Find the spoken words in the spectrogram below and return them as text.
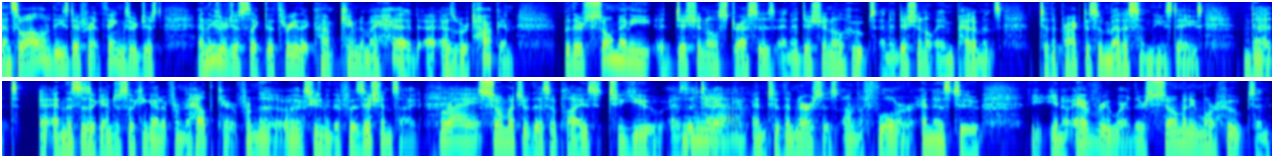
And so all of these different things are just, and these are just like the three that com- came to my head as we're talking. But there's so many additional stresses and additional hoops and additional impediments to the practice of medicine these days that, and this is again just looking at it from the healthcare, from the, uh, excuse me, the physician side. Right. So much of this applies to you as a tech Yeah. and to the nurses on the floor and as to, you know, everywhere. There's so many more hoops. And,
